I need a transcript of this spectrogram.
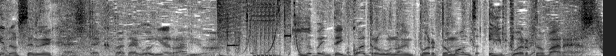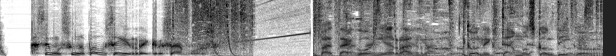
Síguenos en el hashtag Patagonia Radio. 941 en Puerto Montt y Puerto Varas. Hacemos una pausa y regresamos. Patagonia Radio. Conectamos contigo.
